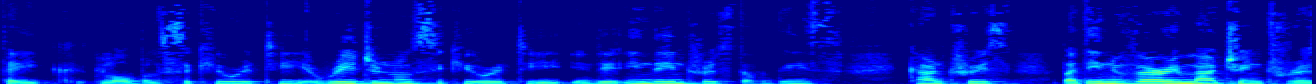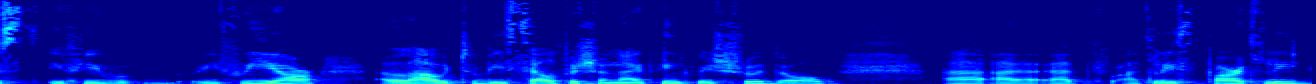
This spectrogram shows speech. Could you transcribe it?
take global security, regional security, in the interest of these countries, but in very much interest if you, if we are allowed to be selfish, and I think we should all, uh, at, at least partly.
